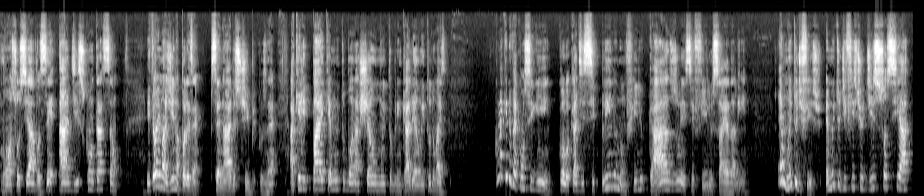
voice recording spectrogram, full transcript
vão associar você à descontração. Então imagina, por exemplo, cenários típicos, né? Aquele pai que é muito bonachão, muito brincalhão e tudo mais. Como é que ele vai conseguir colocar disciplina num filho caso esse filho saia da linha? É muito difícil. É muito difícil dissociar.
